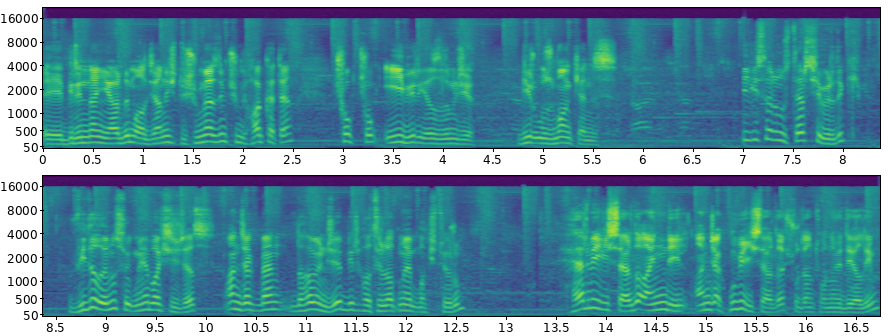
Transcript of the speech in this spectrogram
e, birinden yardım alacağını hiç düşünmezdim. Çünkü hakikaten çok çok iyi bir yazılımcı. Bir uzman kendisi. Bilgisayarımızı ters çevirdik. Vidalarını sökmeye başlayacağız. Ancak ben daha önce bir hatırlatma yapmak istiyorum. Her bilgisayarda aynı değil. Ancak bu bilgisayarda, şuradan tornavidayı alayım.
